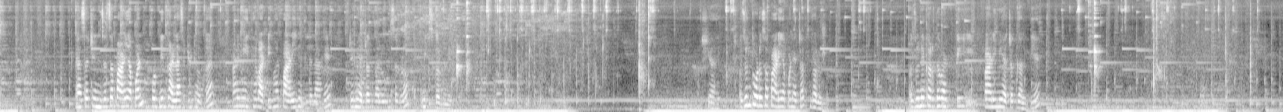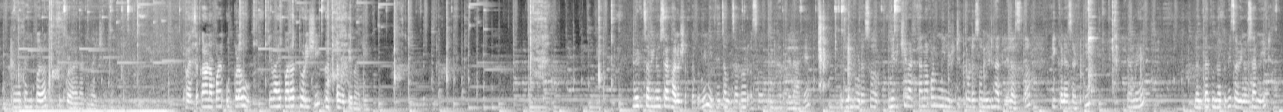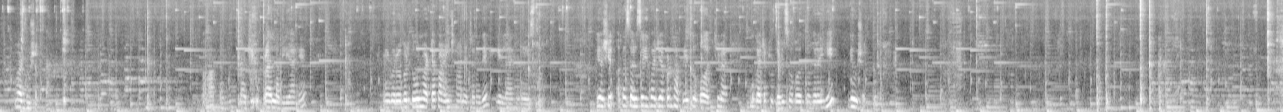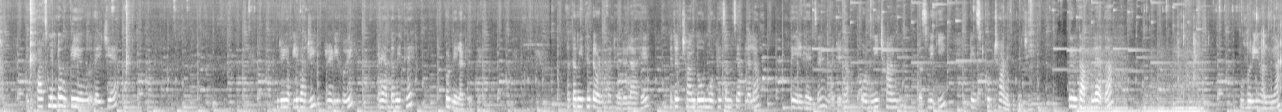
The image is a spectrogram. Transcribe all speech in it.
असं चिंचेचं पाणी आपण फोडणीत घालण्यासाठी ठेवतो आहे आणि मी इथे वाटीभर पाणी घेतलेलं आहे जे मी याच्यात घालून सगळं मिक्स करून घेतो अजून थोडंसं पाणी आपण याच्यात घालू शकतो. अजून एक अर्ध वाटी पाणी मी याच्यात घालतीये. आणि आता ही परत उकळायला ठेवायची ठेवायचं कारण आपण उकळवू तेव्हा हे परत थोडीशी घट्ट होते भाजी. मीठ चवीनुसार घालू शकता तुम्ही. मी इथे चमचाभर असं मीठ घातलेलं आहे. अजून थोडंसं मिरची वाटताना पण मी मिरचीत थोडंसं मीठ घातलेलं असतं टिकण्यासाठी. त्यामुळे नंतर पुन्हा तुम्ही चवीनुसार मीठ वाढवू शकता. भाजी उकळायला लागली आहे. आणि बरोबर दोन वाट्या पाणी छान याच्यामध्ये गेलं आहे व्यवस्थित. ती अशी आता सरसरीत भाजी आपण भाकरीसोबत किंवा मुगाच्या खिचडीसोबत वगैरेही घेऊ शकतो. एक पाच मिनटं उकळी येऊ द्यायची आहे. म्हणजे आपली भाजी रेडी होईल आणि आता मी इथे फोडणीला ठेवते. आता मी इथे तडका ठेवलेला आहे. त्याच्यात छान दोन मोठे चमचे आपल्याला तेल घ्यायचं आहे भाजीला फोडणी छान बसली की टेस्ट खूप छान येते त्याची. तेल तापलं आता. मोहरी घालूया.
